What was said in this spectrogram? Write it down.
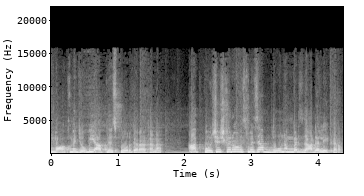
मॉक में जो भी आपने स्कोर करा था ना, आप कोशिश करो उसमें से आप दो नंबर ज़्यादा लेकर आओ।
